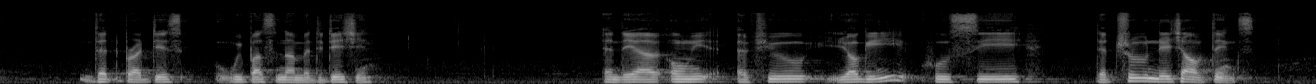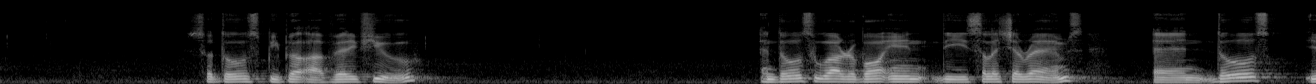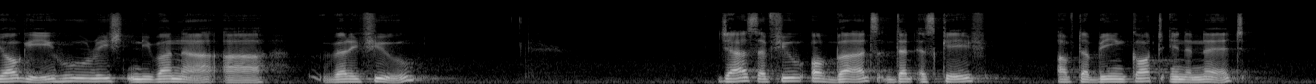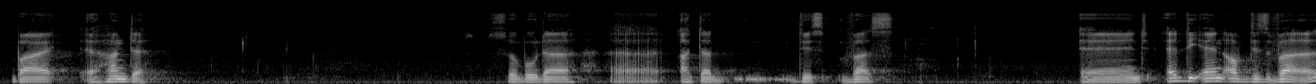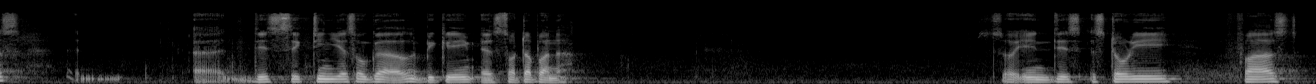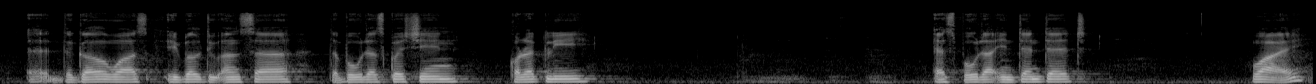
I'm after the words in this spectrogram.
that practice vipassana meditation. And there are only a few yogi who see the true nature of things. So those people are very few. And those who are reborn in the celestial realms, and those yogi who reach nirvana are very few. Just a few of birds that escape after being caught in a net by a hunter. So Buddha uh, uttered this verse. And at the end of this verse, uh, this 16 years old girl became a Sotapanna. So in this story, first uh, the girl was able to answer the Buddha's question correctly as Buddha intended. Why?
